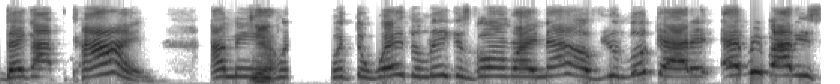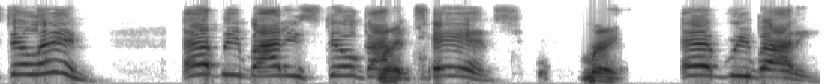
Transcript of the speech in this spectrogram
they got time. I mean, yeah. with, with the way the league is going right now, if you look at it, everybody's still in. Everybody's still got right. a chance. Right. Everybody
